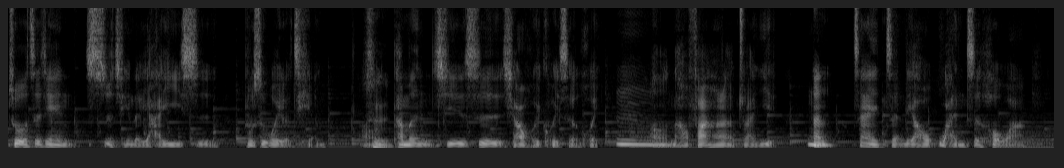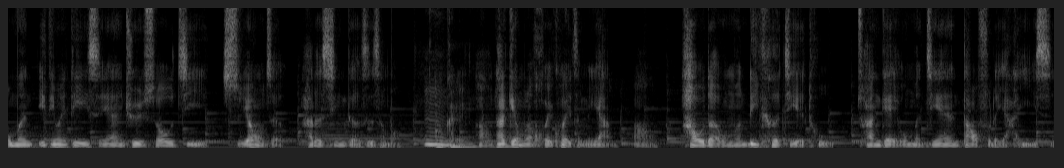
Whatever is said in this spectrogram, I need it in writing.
做这件事情的牙医师不是为了钱，哦是他们其实是想要回馈社会嗯哦，然后发挥他的专业。那在诊疗完之后啊，我们一定会第一时间去收集使用者他的心得是什么。嗯 OK 好，他给我们的回馈怎么样啊？好的，我们立刻截图传给我们今天到付的牙医师。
